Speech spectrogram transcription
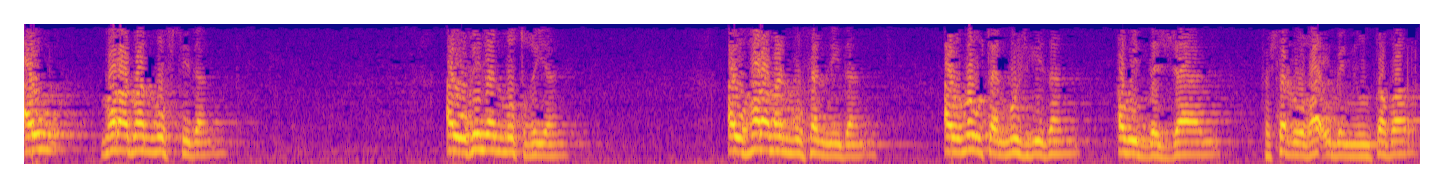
أو مرضا مفسدا أو غنى مطغيا أو هرما مفندا أو موتا مجهزا أو الدجال فشر غائب ينتظر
